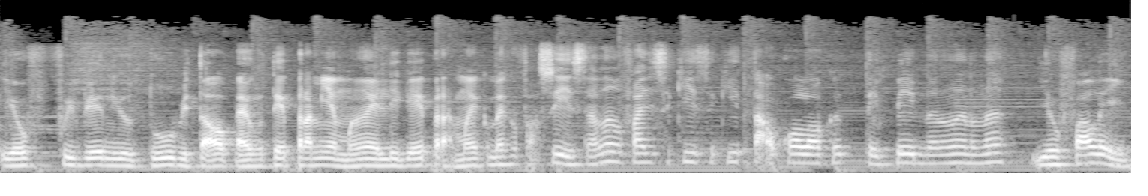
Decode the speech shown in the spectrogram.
E eu fui ver no YouTube e tal, perguntei pra minha mãe, liguei pra mãe, como é que eu faço isso? Ela, não, faz isso aqui, isso aqui e tal, coloca tempero, nananana. E eu falei,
